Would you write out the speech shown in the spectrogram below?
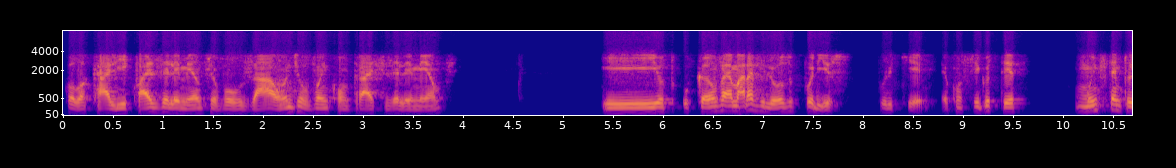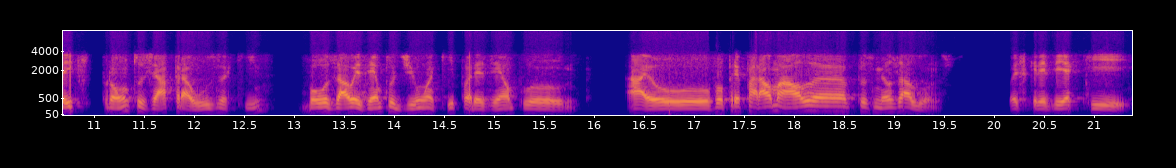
colocar ali? Quais elementos eu vou usar? Onde eu vou encontrar esses elementos? E o, o Canva é maravilhoso por isso, porque eu consigo ter muitos templates prontos já para uso aqui. Vou usar o exemplo de um aqui, por exemplo, ah, eu vou preparar uma aula para os meus alunos. Vou escrever aqui,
